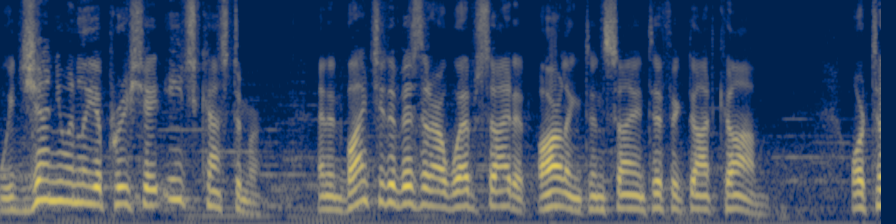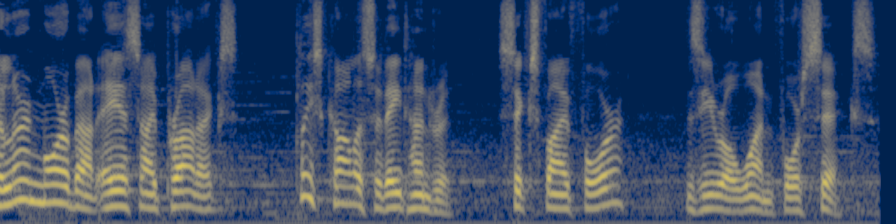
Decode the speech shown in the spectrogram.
We genuinely appreciate each customer and invite you to visit our website at arlingtonscientific.com. Or to learn more about ASI products, please call us at 800 654 0146.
